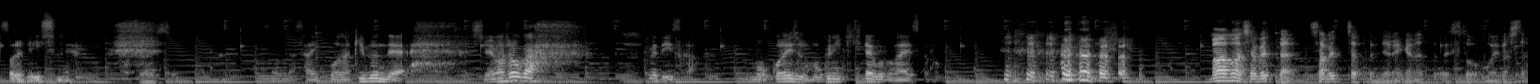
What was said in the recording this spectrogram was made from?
それでいいっすね。そうそんな最高な気分で締めましょうか。うん締めていいですか？もうこれ以上僕に聞きたいことないですかと。まあまあ喋った、喋っちゃったんじゃないかなとですと思いました。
